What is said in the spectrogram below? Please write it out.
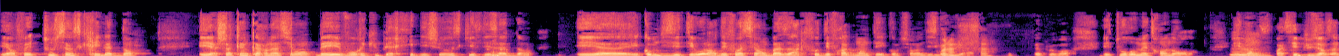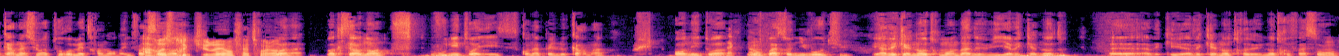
Et en fait, tout s'inscrit là-dedans. Et à chaque incarnation, ben, vous récupérez des choses qui étaient là-dedans. Et, euh, et comme disait Théo, alors des fois c'est en bazar, il faut défragmenter, comme sur un disque Voilà, dur, c'est ça. tout simplement, et tout remettre en ordre. Et donc, vous passez plusieurs incarnations à tout remettre en ordre. Une fois que à restructurer, en, fait, voilà. Voilà. Une fois que c'est en ordre, vous nettoyez, c'est ce qu'on appelle le karma. On nettoie et on passe au niveau au-dessus. Et avec un autre mandat de vie, avec un autre, euh, avec avec un autre, une autre façon.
